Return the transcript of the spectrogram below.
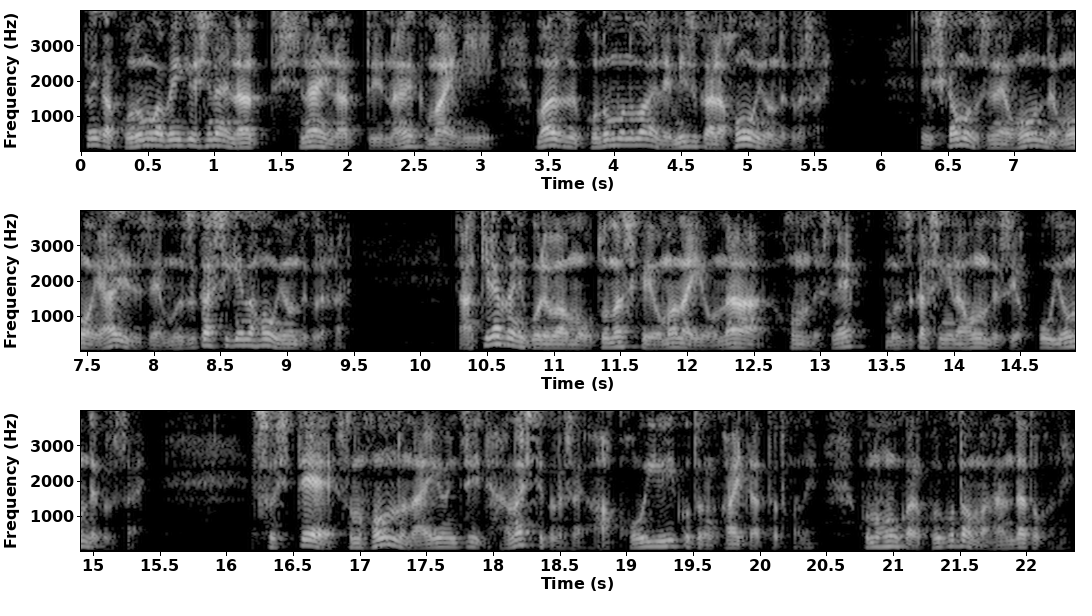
とにかく子供が勉強しないな、しないなっていう嘆く前に、まず子供の前で自ら本を読んでください。で、しかもですね、本でもやはりですね、難しげな本を読んでください。明らかにこれはもう大人しか読まないような本ですね。難しげな本ですよ。を読んでください。そして、その本の内容について話してください。あ、こういういいことが書いてあったとかね。この本からこういうことを学んだとかね。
